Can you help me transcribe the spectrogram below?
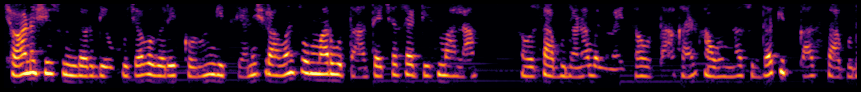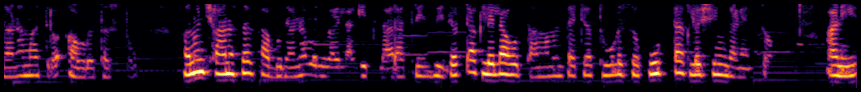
छान अशी सुंदर देवपूजा वगैरे करून घेतली आणि श्रावण सोमवार होता त्याच्यासाठीच मला साबुदाणा बनवायचा होता. कारण आवडणं सुद्धा तितकाच साबुदाणा मात्र आवडत असतो. म्हणून छान असा साबुदाणा बनवायला घेतला. रात्रीच भिजत टाकलेला होता म्हणून त्याच्यात थोडंसं कूट टाकलं शेंगदाण्याचं आणि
